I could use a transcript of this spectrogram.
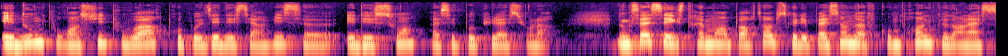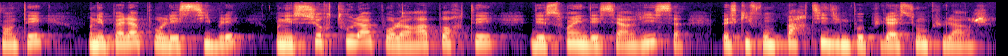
et donc pour ensuite pouvoir proposer des services euh, et des soins à cette population-là. Donc ça, c'est extrêmement important parce que les patients doivent comprendre que dans la santé, on n'est pas là pour les cibler, on est surtout là pour leur apporter des soins et des services parce qu'ils font partie d'une population plus large.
